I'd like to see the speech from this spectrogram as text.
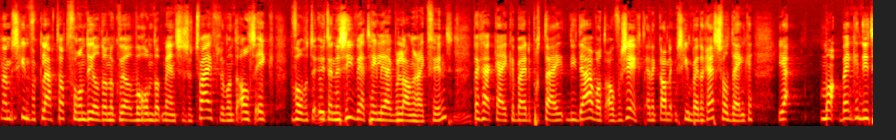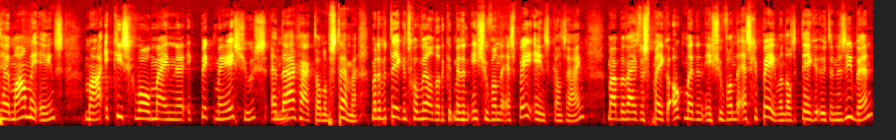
Maar misschien verklaart dat voor een deel dan ook wel waarom dat mensen zo twijfelen. Want als ik bijvoorbeeld de euthanasiewet heel erg belangrijk vind, dan ga ik kijken bij de partij die daar wat over zegt. En dan kan ik misschien bij de rest wel denken, ja, ben ik het niet helemaal mee eens. Maar ik kies gewoon mijn. Uh, ik pik mijn issues en daar ga ik dan op stemmen. Maar dat betekent gewoon wel dat ik het met een issue van de SP eens kan zijn. Maar bij wijze van spreken ook met een issue van de SGP. Want als ik tegen euthanasie ben.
